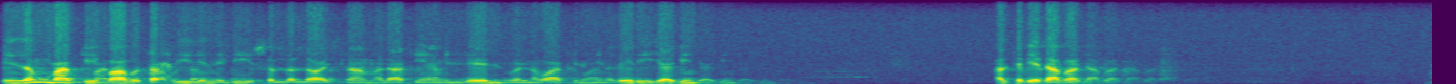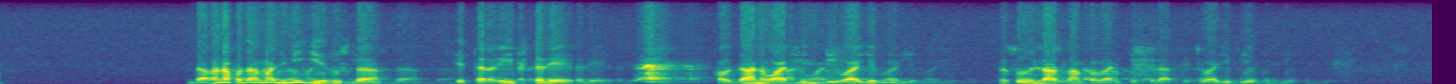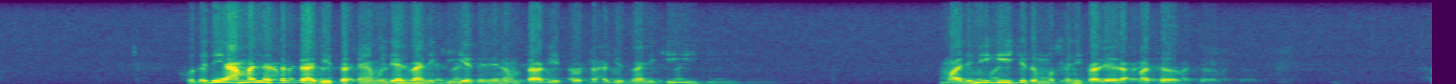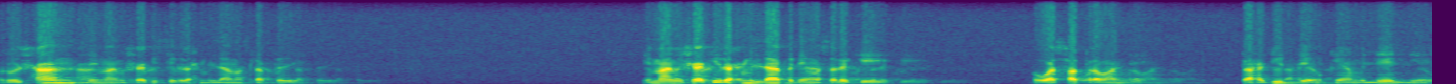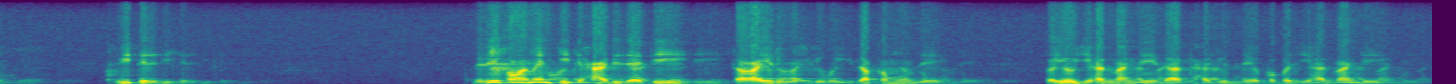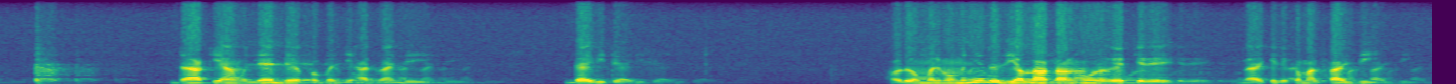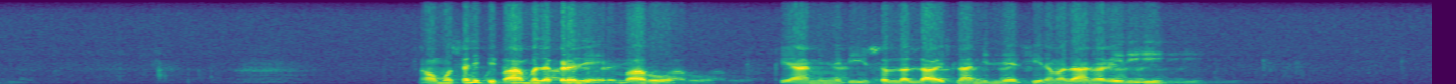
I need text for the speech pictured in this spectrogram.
پنځم باب کې باب تحريض النبي صلی الله علیه وسلم علی قيام الليل والنوافل من غير ايجاب التبيدا باب داغه نه خدا معلومیږي روستا چې ترغیب شته دی او دا نوافل دی واجب نه دی رسول الله صلی الله علیه وسلم په اړه کې اختلاف دی چې واجب دی او نه دی خو د دې عمل نه سم تعبیر په قیام اللیل باندې کیږي او د دې نه هم تعبیر په تهجد باندې کیږي. معلومیږي چې د مصنف علیه رحمت رجحان د امام شافعي صاحب رحم الله مسلک ته دی. امام شافعي رحم الله په دې مسله کې په وسعت روان دی تهجد دی او قیام اللیل دی او ویتر دی د دې فوامین کې اتحاد ذاتی تغایر وستی وي دا قمون دی په یو جهاد باندې دا تهجد دی په بل جهاد باندې دا قیام الليل دی په بل جهاد باندې دا ویته او د ام المؤمنین رضی الله تعالی عنها روایت کې دی دا کې چې کوم الفاظ دي او مصنف په باب بدا کړی دی بابو قیام النبی صلی الله علیه وسلم باللیل فی رمضان وغیره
